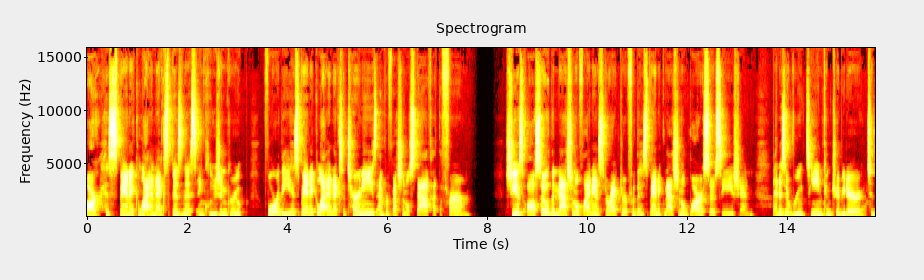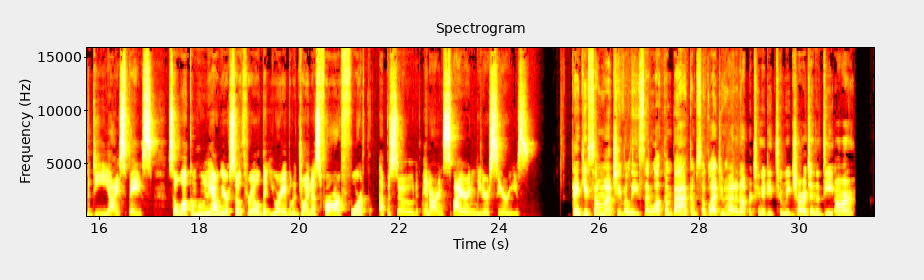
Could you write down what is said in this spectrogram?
our Hispanic Latinx business inclusion group, for the Hispanic Latinx attorneys and professional staff at the firm. She is also the National Finance Director for the Hispanic National Bar Association and is a routine contributor to the DEI space. So, welcome, Julia. We are so thrilled that you are able to join us for our fourth episode in our Inspiring Leaders series. Thank you so much, Ivelisse, and welcome back. I'm so glad you had an opportunity to recharge in the DR.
